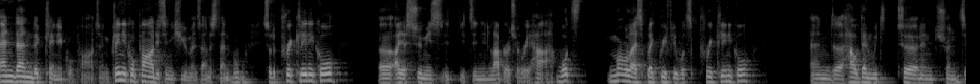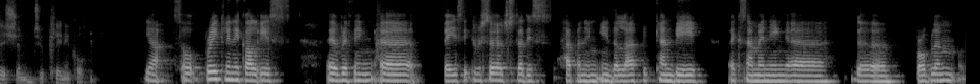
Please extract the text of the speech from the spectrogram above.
and then the clinical part. And clinical part is in humans, I understand. So the preclinical, uh, I assume is it, it's in laboratory. How, what's more or less, like briefly, what's preclinical and uh, how then we turn and transition to clinical? Yeah, so preclinical is everything uh, basic research that is happening in the lab. It can be examining uh, the problem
